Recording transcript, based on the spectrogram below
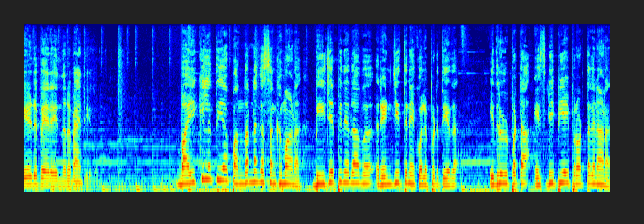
ഏഴ് പേരെ ഇന്ന് റിമാൻഡ് ചെയ്തു. ബൈക്കിലെത്തിയ പന്ത്രണ്ടംഗ സംഘമാണ് ബി ജെ പി നേതാവ് രൺജീത്തിനെ കൊലപ്പെടുത്തിയത്. ഇതിലുൾപ്പെട്ട എസ് ഡി പി ഐ പ്രവർത്തകനാണ്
